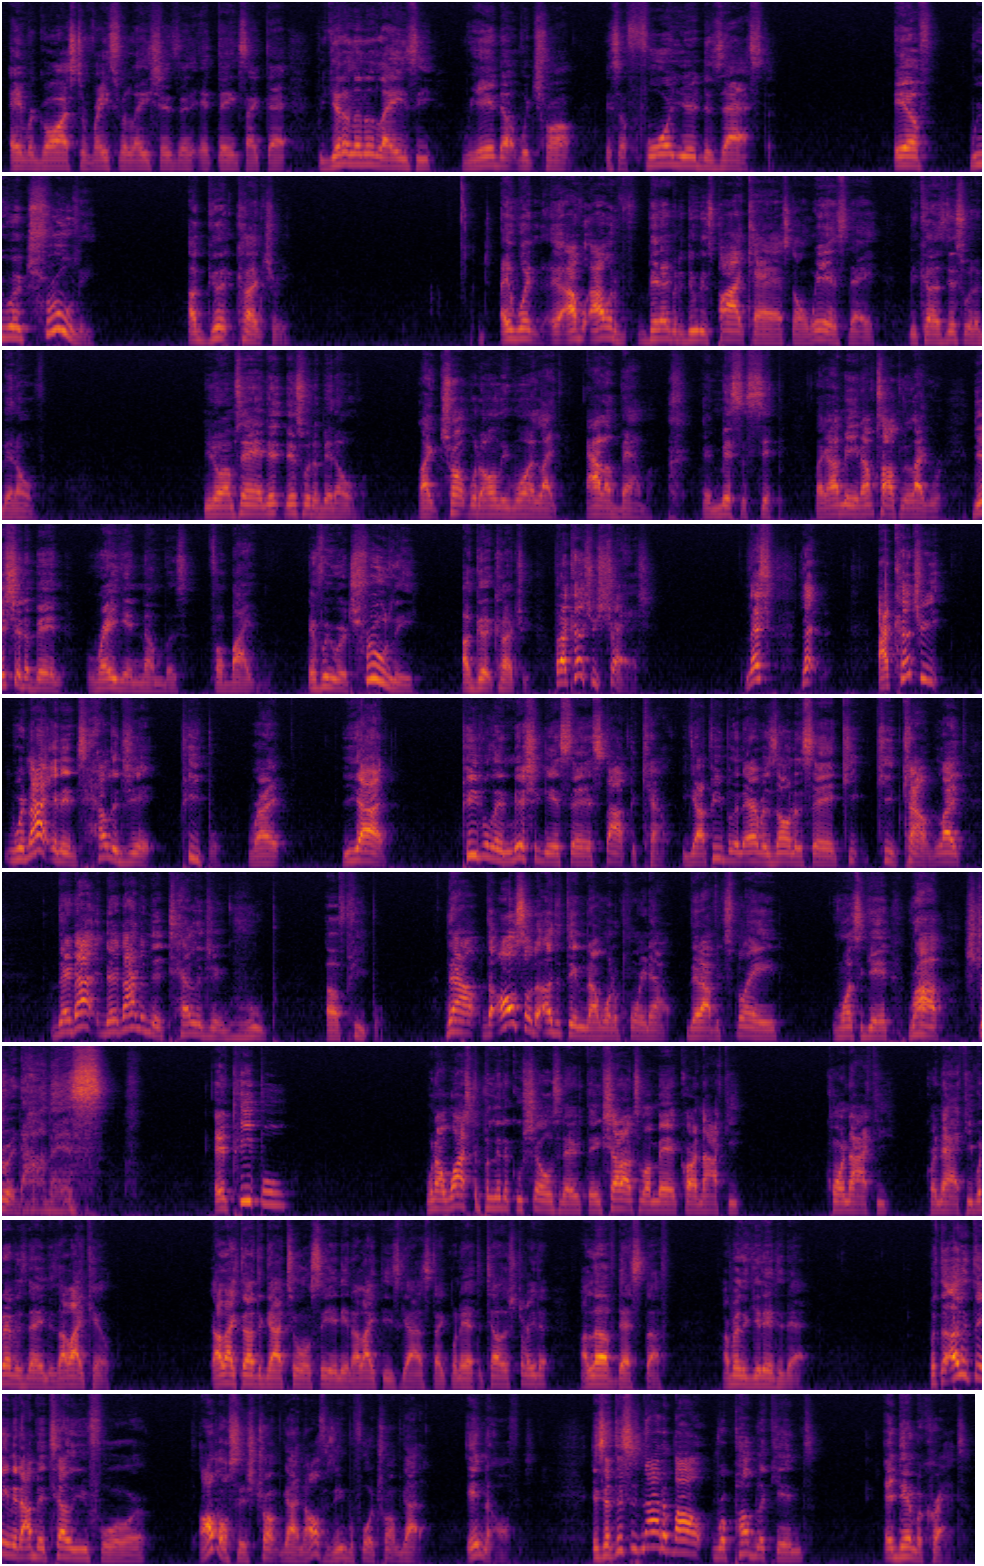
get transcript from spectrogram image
in regards to race relations and, and things like that. We get a little lazy. We end up with Trump. It's a four year disaster. If we were truly a good country, it wouldn't. I, would have been able to do this podcast on Wednesday because this would have been over. You know what I'm saying? This, this would have been over. Like Trump would have only won like Alabama and Mississippi. Like I mean, I'm talking like this should have been Reagan numbers for Biden if we were truly a good country. But our country's trash. Let's let our country. We're not an intelligent people, right? You got people in Michigan saying stop the count. You got people in Arizona saying keep keep counting. Like they're not they're not an intelligent group of people. Now, the also the other thing that I want to point out that I've explained once again, Rob Stradamus. And people when I watch the political shows and everything, shout out to my man Karnaki, Kornacki, Kornacki, whatever his name is. I like him. I like the other guy too on CNN. I like these guys. Like when they had the telestrator, I love that stuff. I really get into that. But the other thing that I've been telling you for almost since Trump got in office, even before Trump got in the office, is that this is not about Republicans and Democrats.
